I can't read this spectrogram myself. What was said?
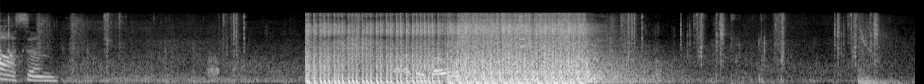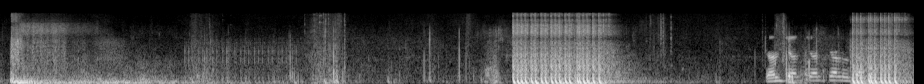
Awesome. आ बताओ चल चल चल चल उधर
